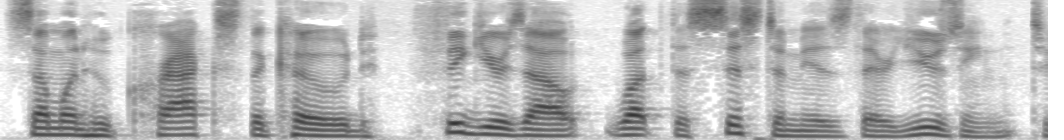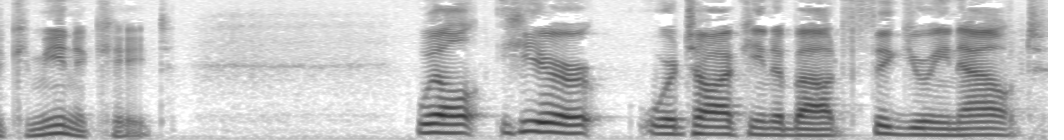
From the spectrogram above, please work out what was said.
Someone who cracks the code figures out what the system is they're using to communicate. Well, here we're talking about figuring out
